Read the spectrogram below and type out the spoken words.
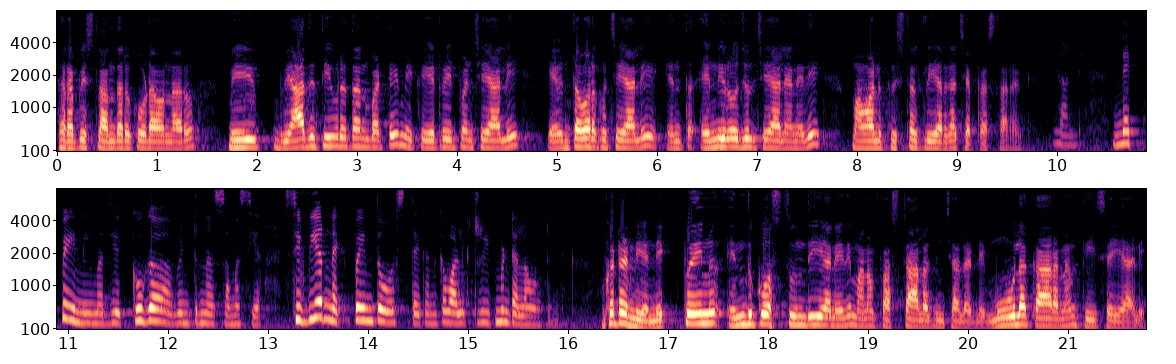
థెరపిస్టులు అందరూ కూడా ఉన్నారు. మీ వ్యాధి తీవ్రతను బట్టి మీకు ఏ ట్రీట్మెంట్ చేయాలి? ఎంతవరకు చేయాలి? ఎంత ఎన్ని రోజులు చేయాలి అనేది మా వాళ్ళు క్రిస్టల్ క్లియర్గా చెప్పేస్తారండి. అండి. నెక్ పెయిన్ ఈ మధ్య ఎక్కువగా వింటున్న సమస్య. సివియర్ నెక్ పెయిన్తో వస్తే కనుక వాళ్ళకి ట్రీట్మెంట్ ఎలా ఉంటుంది? ఒకటండి నెక్ పెయిన్ ఎందుకు వస్తుంది అనేది మనం ఫస్ట్ ఆలోచించాలండి. మూల కారణం తీసేయాలి.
